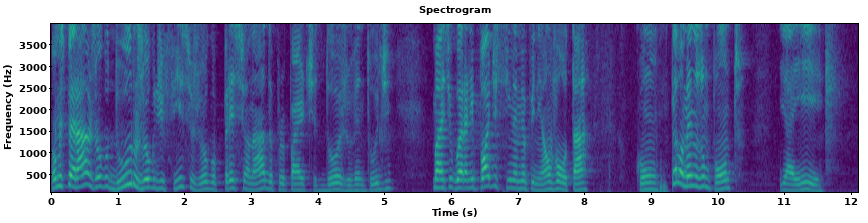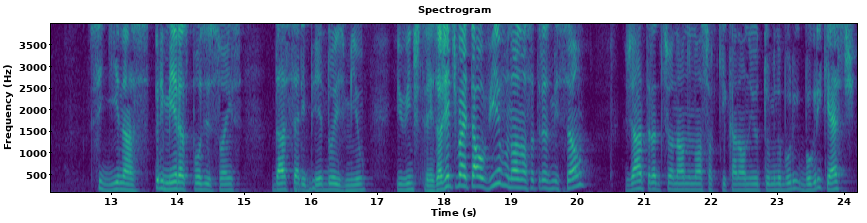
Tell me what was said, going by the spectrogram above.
Vamos esperar jogo duro, jogo difícil, jogo pressionado por parte do Juventude. Mas o Guarani pode sim, na minha opinião, voltar com pelo menos um ponto e aí seguir nas primeiras posições da Série B 2023. A gente vai estar ao vivo na nossa transmissão já tradicional no nosso aqui canal no YouTube no Bugricast.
